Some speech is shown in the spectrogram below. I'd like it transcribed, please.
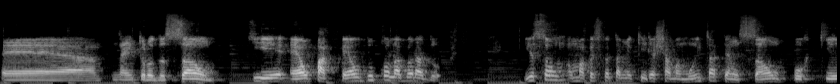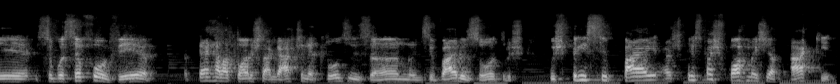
é, na introdução, que é o papel do colaborador. Isso é uma coisa que eu também queria chamar muito a atenção, porque se você for ver até relatórios da Gartner todos os anos e vários outros, os principais, as principais formas de ataque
